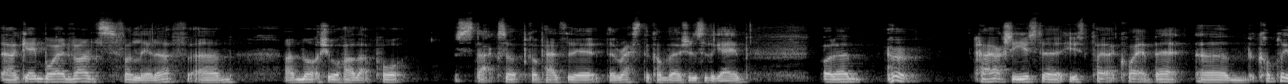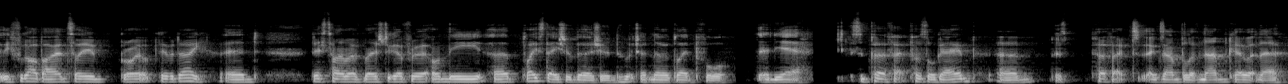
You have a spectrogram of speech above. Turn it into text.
uh, Game Boy Advance. Funnily enough, um, I'm not sure how that port stacks up compared to the the rest of the conversions of the game, but um, I actually used to used to play that quite a bit. Um, completely forgot about it until you brought it up the other day, and this time I've managed to go through it on the uh, PlayStation version, which I'd never played before. And yeah, it's a perfect puzzle game. Um, it's a perfect example of Namco at their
